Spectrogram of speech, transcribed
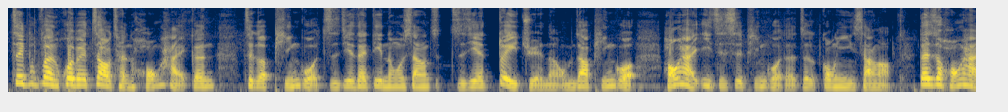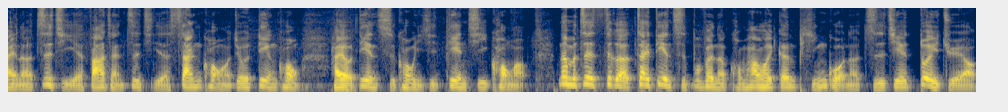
这部分会不会造成红海跟？这个苹果直接在电动车上直接对决呢？我们知道苹果红海一直是苹果的这个供应商哦，但是红海呢自己也发展自己的三控哦，就是电控、还有电池控以及电机控哦。那么这这个在电池部分呢，恐怕会跟苹果呢直接对决哦。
